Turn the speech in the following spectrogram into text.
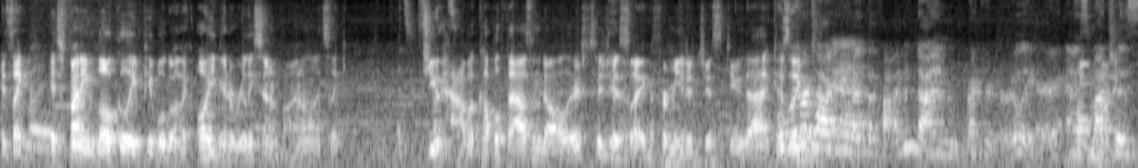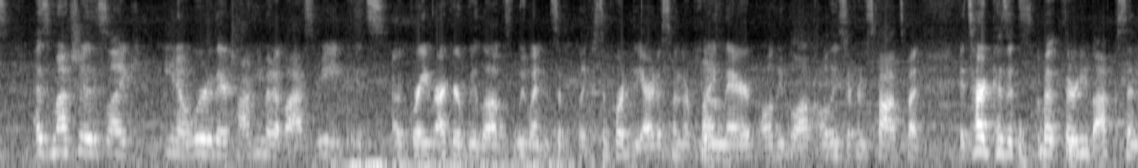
it's like Right. it's funny. Locally, people go like, "Oh, you're gonna release it on vinyl?" It's like, do you have a couple thousand dollars to just Yeah. like for me to just do that? Well, Because we like, were talking about the Five and Dime record earlier, and as Oh much my. as as much as like you know we were there talking about it last week, it's a great record. We love. We went and su- like supported the artists when they're playing Yeah. there, Quality Block, all these different spots, but. It's hard because it's about thirty bucks, and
